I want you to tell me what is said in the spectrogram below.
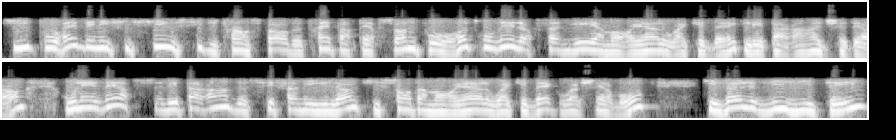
qui pourraient bénéficier aussi du transport de train par personne pour retrouver leur famille à Montréal ou à Québec, les parents, etc. Ou l'inverse, les parents de ces familles-là qui sont à Montréal ou à Québec ou à Sherbrooke, qui veulent visiter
